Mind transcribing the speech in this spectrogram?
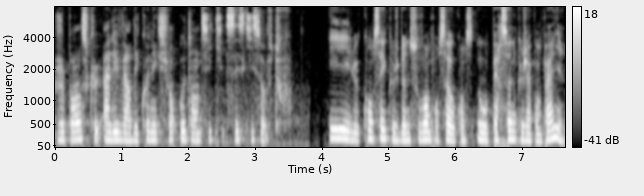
je pense que aller vers des connexions authentiques, c'est ce qui sauve tout. Et le conseil que je donne souvent pour ça aux, personnes que j'accompagne,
